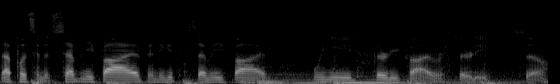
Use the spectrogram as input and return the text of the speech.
That puts him at 75, and to get to 75, we need 35 or 30. So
